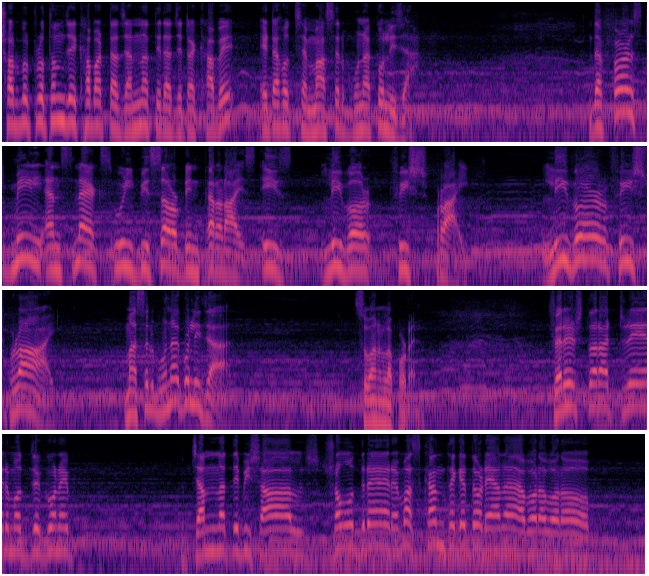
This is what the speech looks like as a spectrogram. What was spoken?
সর্বপ্রথম যে খাবারটা জান্নাতিরা যেটা খাবে, এটা হচ্ছে মাছের ভুনা কলিজা। The first meal and snacks will be served in Paradise is liver fish fry liver fish fry মাছের ভুনা কলিজা। সুবহানাল্লাহ পড়েন। ফেরেশতারা ট্রের মধ্যে কোণে জান্নাতে বিশাল সমুদ্রের মাঝখান থেকে ধরে আনা বড় বড়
